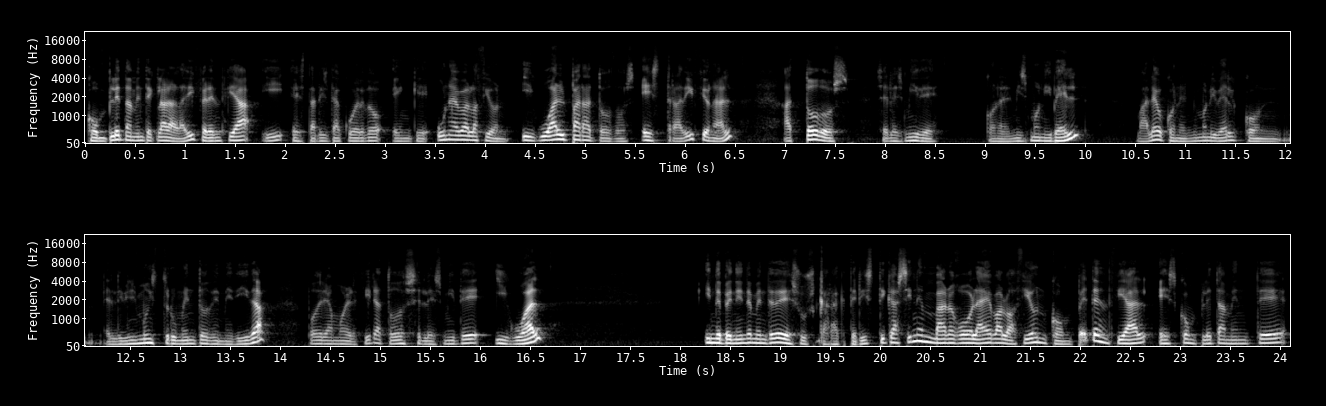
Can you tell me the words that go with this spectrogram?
completamente clara la diferencia y estaréis de acuerdo en que una evaluación igual para todos es tradicional, a todos se les mide con el mismo nivel, ¿vale? O con el mismo nivel, con el mismo instrumento de medida, podríamos decir, a todos se les mide igual, independientemente de sus características. Sin embargo, la evaluación competencial es completamente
